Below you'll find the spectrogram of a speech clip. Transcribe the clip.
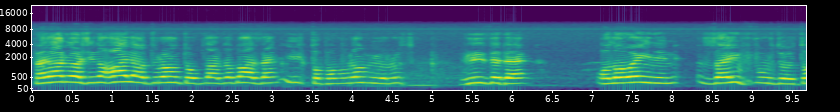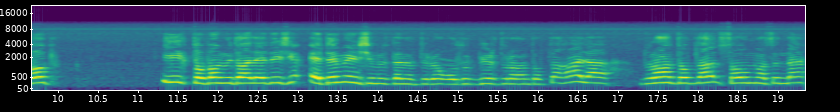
Fenerbahçe'de hala duran toplarda bazen ilk topa vuramıyoruz. Rize'de Olavay'ın zayıf vurduğu top ilk topa müdahale edemeyişimizden ötürü olduk bir duran topta. Hala duran topla savunmasında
